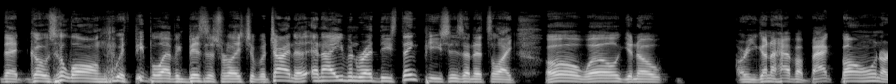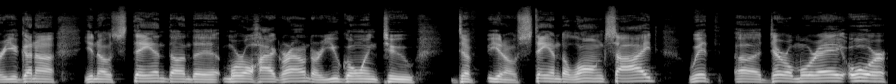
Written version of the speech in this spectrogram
that goes along with people having business relationship with China. And I even read these think pieces and it's like, oh, well, you know, are you going to have a backbone? Are you going to, you know, stand on the moral high ground? Are you going to, def, you know, stand alongside with uh, Daryl Morey or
